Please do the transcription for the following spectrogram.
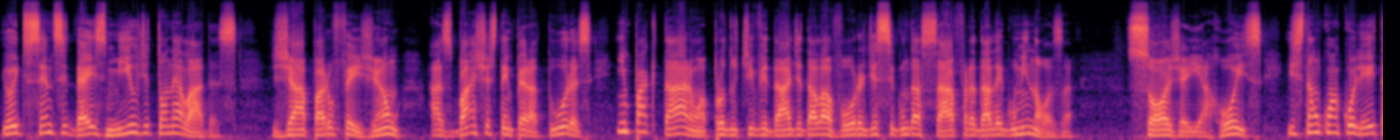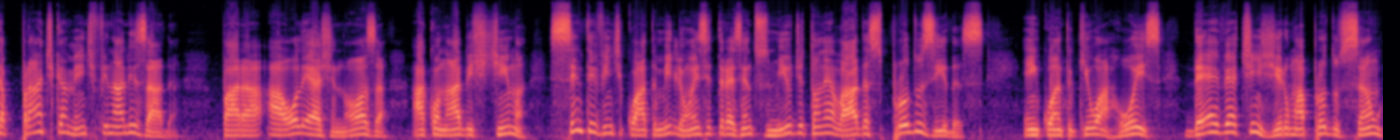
e 810 mil de toneladas já para o feijão, as baixas temperaturas impactaram a produtividade da lavoura de segunda safra da leguminosa. Soja e arroz estão com a colheita praticamente finalizada. Para a oleaginosa, a Conab estima 124 milhões e 300 mil de toneladas produzidas, enquanto que o arroz deve atingir uma produção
